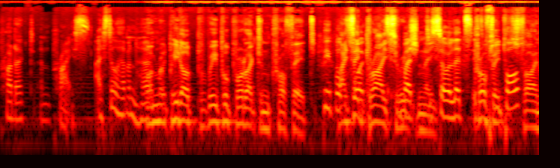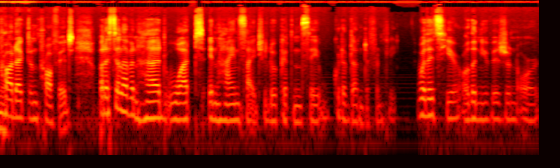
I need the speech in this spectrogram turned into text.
product, and price. I still haven't heard. On what- people, people, product, and profit. people I said okay, price but- originally. so let's it's profit people, is fine. product, and profit. But I still haven't heard what, in hindsight, you look at and say could have done differently, whether it's here or the new vision or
